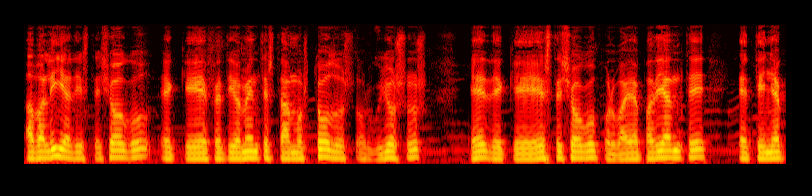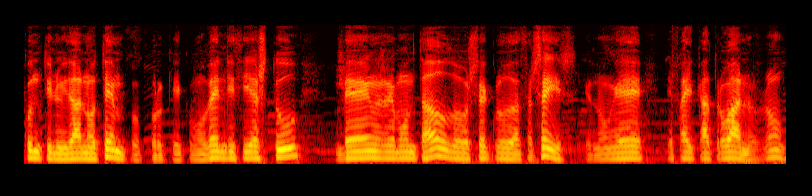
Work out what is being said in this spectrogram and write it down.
a valía deste xogo é que efectivamente estamos todos orgullosos eh, de que este xogo por vaya pa diante e eh, teña continuidade no tempo, porque como ben dicías tú, ben remontado do século XVI, que non é de fai 4 anos, non?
